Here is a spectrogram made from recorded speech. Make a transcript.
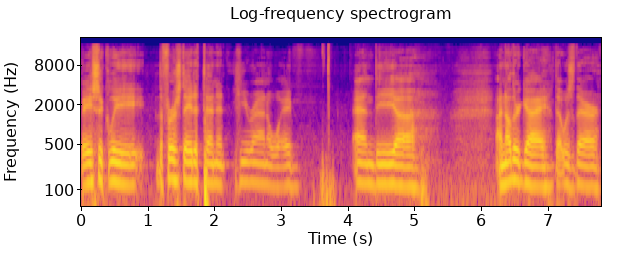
basically the first aid attendant he ran away. And the uh, another guy that was there,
